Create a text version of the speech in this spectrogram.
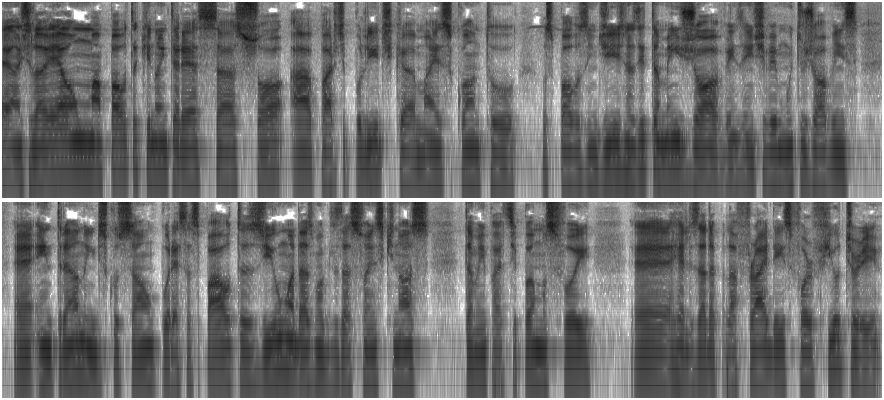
É, Angela, é uma pauta que não interessa só a parte política, mas quanto os povos indígenas e também jovens. A gente vê muitos jovens é, entrando em discussão por essas pautas e uma das mobilizações que nós também participamos foi é, realizada pela Fridays for Future,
